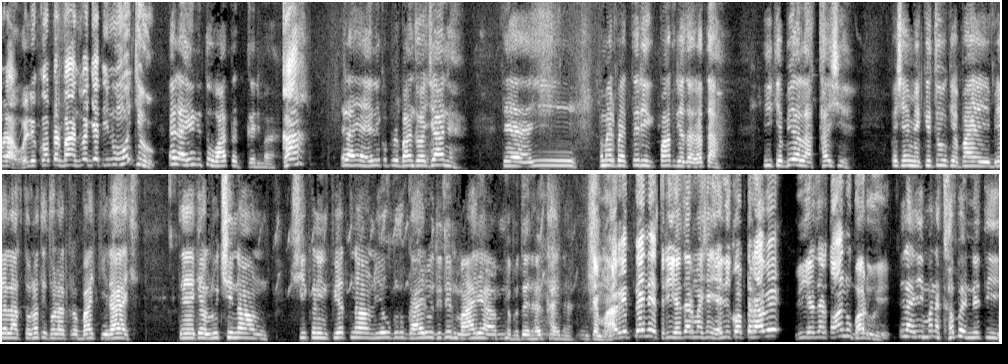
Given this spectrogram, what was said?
ઓલા હેલિકોપ્ટર બાંધવા ગયા તેનું શું થયું? એટલે એની તું વાત જ કરી માં. કા? એટલે અહીંયા હેલિકોપ્ટર બાંધવા ગયા ને તે ઈ અમારી પાસે તરી પાંત્રીસ હજાર હતા. ઈ કે બે લાખ થાય છે. પછી એમ કીધું કે ભાઈ બે લાખ તો નથી થોડાક બાકી રાખ. તે કે લુછીના શીકણી પેટના ને એવું બધું ગાયરું દીધું ને માર્યા અમને બધા હરખાઈ ના મારે જ ને ત્રીસ હજારમાં હેલિકોપ્ટર આવે. વીસ હજાર તો આનું ભાડું હે એટલે એ મને ખબર નથી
